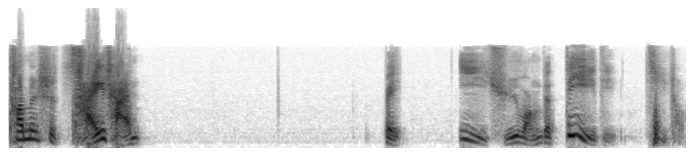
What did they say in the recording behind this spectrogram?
他们是财产，被义渠王的弟弟继承。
